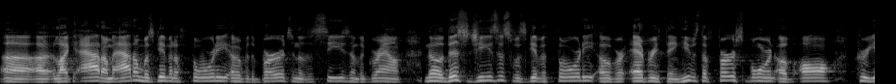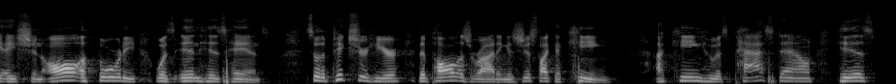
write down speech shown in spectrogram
uh, uh, like Adam. Adam was given authority over the birds and of the seas and the ground. No, this Jesus was given authority over everything. He was the firstborn of all creation. All authority was in his hands. So the picture here that Paul is writing is just like a king, a king who has passed down his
